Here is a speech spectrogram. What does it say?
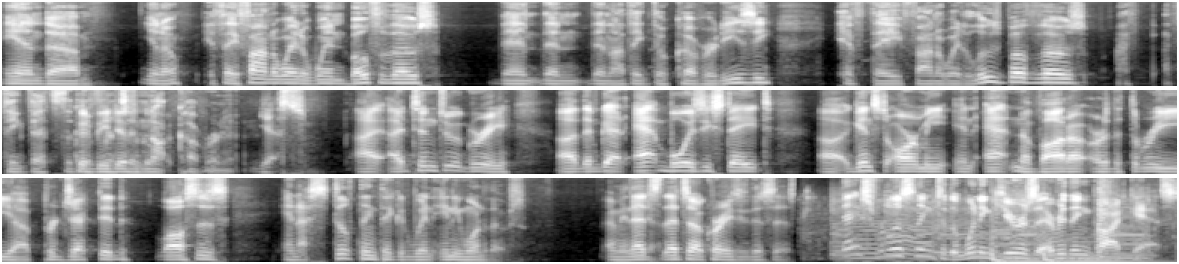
and um, you know if they find a way to win both of those, then then then I think they'll cover it easy. If they find a way to lose both of those, I, I think that's the Could be difference in not covering it. Yes, I, I tend to agree. Uh, they've got at Boise State, uh, against Army, and at Nevada are the three uh, projected losses, and I still think they could win any one of those. I mean, that's that's how crazy this is. Thanks for listening to the Winning Cures Everything podcast.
